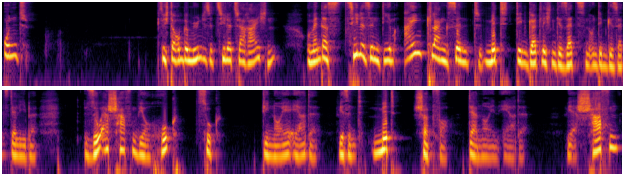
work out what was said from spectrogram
und sich darum bemühen, diese Ziele zu erreichen, und wenn das Ziele sind, die im Einklang sind mit den göttlichen Gesetzen und dem Gesetz der Liebe, so erschaffen wir ruckzuck die neue Erde. Wir sind Mitschöpfer der neuen Erde. Wir erschaffen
